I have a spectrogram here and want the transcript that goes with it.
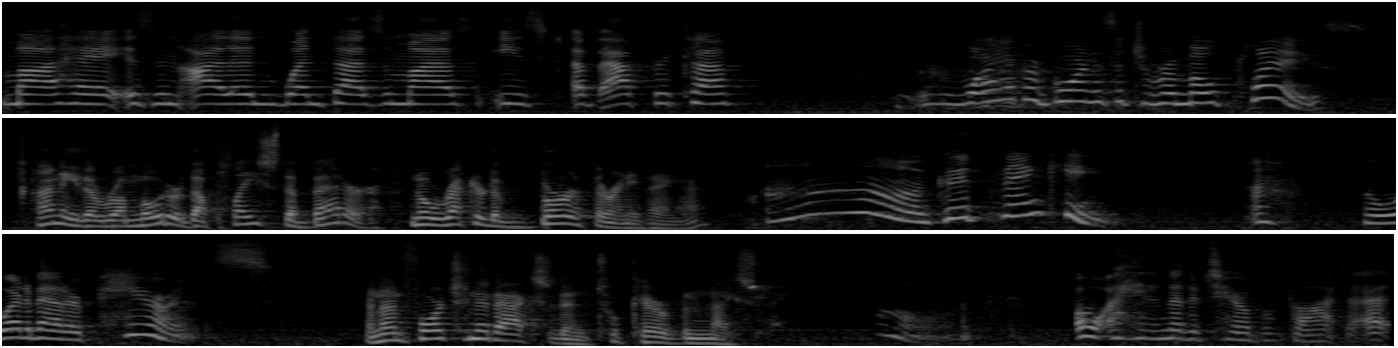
Mahe is an island 1,000 miles east of Africa. Why ever born in such a remote place? Honey, the remoter the place, the better. No record of birth or anything, huh? Oh, good thinking. Uh, but what about her parents? An unfortunate accident took care of them nicely. Oh. Oh, I had another terrible thought. Uh,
